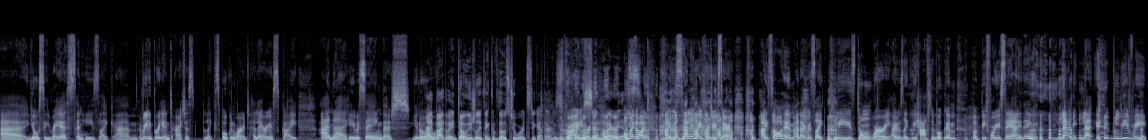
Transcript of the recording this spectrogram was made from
uh, Yossi Reyes, and he's like um, a really brilliant artist, like spoken word, hilarious guy. And uh, he was saying that, you know. I, by the way, don't usually think of those two words together. Spoken Right? word and hilarious. Oh my God. I was telling my producer, I saw him and I was like, please don't worry. I was like, we have to book him. But before you say anything, let me, let, believe me,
